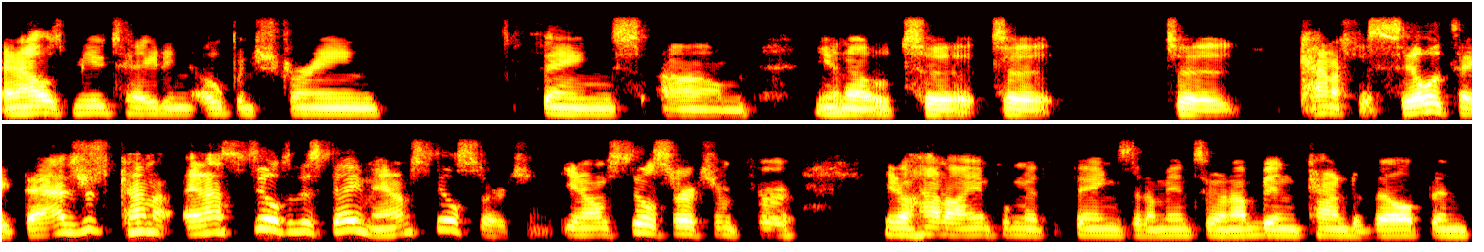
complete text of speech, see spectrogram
and I was mutating open string things, um, you know, to to to kind of facilitate that. I just kind of, and I still to this day, man, I'm still searching. You know, I'm still searching for, you know, how do I implement the things that I'm into, and I've been kind of developing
